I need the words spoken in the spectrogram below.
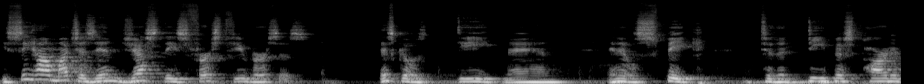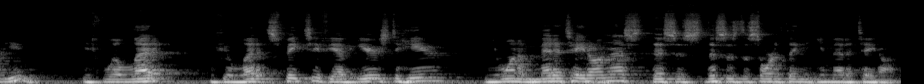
You see how much is in just these first few verses? This goes deep, man, and it'll speak to the deepest part of you if we'll let it if you'll let it speak to you, if you have ears to hear, and you want to meditate on this, this is this is the sort of thing that you meditate on.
